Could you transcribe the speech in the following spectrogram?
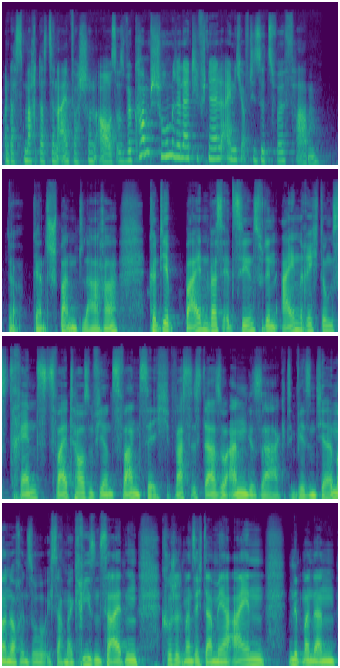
Und das macht das dann einfach schon aus. Also wir kommen schon relativ schnell eigentlich auf diese zwölf Farben. Ja, ganz spannend, Lara. Könnt ihr beiden was erzählen zu den Einrichtungstrends 2024? Was ist da so angesagt? Wir sind ja immer noch in so, ich sag mal, Krisenzeiten. Kuschelt man sich da mehr ein? Nimmt man dann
